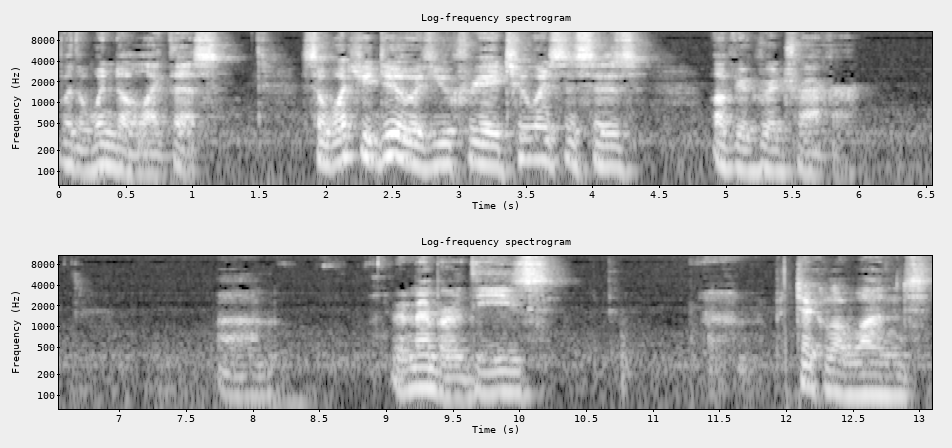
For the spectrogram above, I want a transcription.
with a window like this. So what you do is you create two instances of your grid tracker. Um, remember, these um, particular ones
